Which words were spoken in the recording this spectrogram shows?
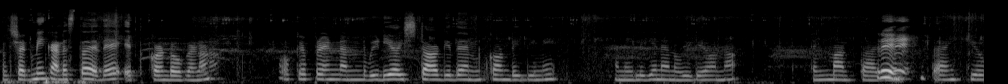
ಅಲ್ಲಿ ಸಗಣಿ ಕಾಣಿಸ್ತಾ ಇದೆ ಎತ್ಕೊಂಡು ಹೋಗೋಣ. ಓಕೆ ಫ್ರೆಂಡ್ ನನ್ನ ವಿಡಿಯೋ ಇಷ್ಟ ಆಗಿದೆ ಅಂದ್ಕೊಂಡಿದ್ದೀನಿ ನಾನು ಇಲ್ಲಿಗೆ ನಾನು ವಿಡಿಯೋನ ಎಂಡ್ ಮಾಡ್ತಾ ಇದ್ದೀನಿ. ಥ್ಯಾಂಕ್ ಯು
